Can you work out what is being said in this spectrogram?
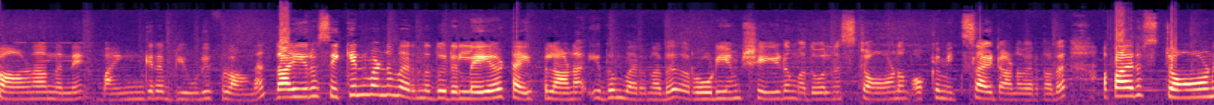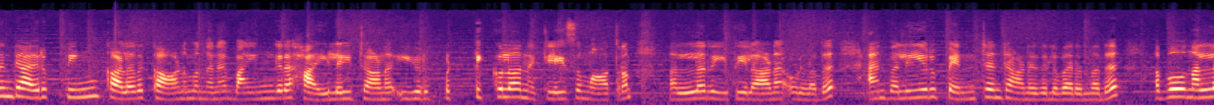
കാണാൻ തന്നെ ഭയങ്കര ബ്യൂട്ടിഫുൾ ആണ്. ദാ ഈ ഒരു സെക്കൻഡ് വണ്ണും വരുന്നത് ഒരു ലെയർ ടൈപ്പിലാണ് ഇതും വരുന്നത് റോഡിയം ഷെയ്ഡും അതുപോലെ തന്നെ സ്റ്റോണും ഒക്കെ മിക്സ് ആയിട്ടാണ് വരുന്നത്. അപ്പോൾ ആ ഒരു സ്റ്റോണിന്റെ ആ ഒരു പിങ്ക് കളർ കാണുമ്പോൾ തന്നെ ഭയങ്കര ഹൈലൈറ്റ് ആണ്. ഈ ഒരു പെർട്ടിക്കുലർ നെക്ലേസ് മാത്രം നല്ല രീതിയിലാണ് ഉള്ളത്. ആൻഡ് വലിയൊരു പെന്റന്റ് ആണ് ഇതിൽ വരുന്നത്. അപ്പോൾ നല്ല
